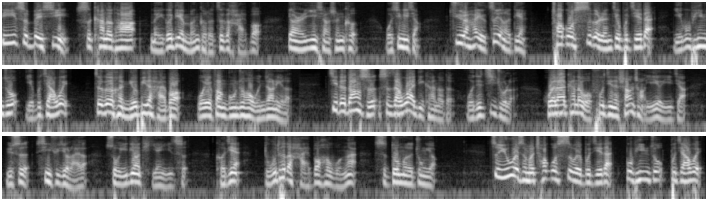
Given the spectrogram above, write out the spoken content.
第一次被吸引是看到他每个店门口的这个海报，让人印象深刻。我心里想，居然还有这样的店。超过四个人就不接待，也不拼桌，也不加位。这个很牛逼的海报，我也放公众号文章里了。记得当时是在外地看到的，我就记住了。回来看到我附近的商场也有一家，于是兴趣就来了，说一定要体验一次。可见独特的海报和文案是多么的重要。至于为什么超过四位不接待、不拼桌、不加位，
